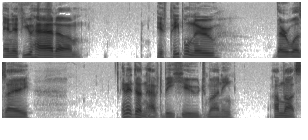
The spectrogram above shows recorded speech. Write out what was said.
And if you had um if people knew there was a and it doesn't have to be huge money. I'm not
